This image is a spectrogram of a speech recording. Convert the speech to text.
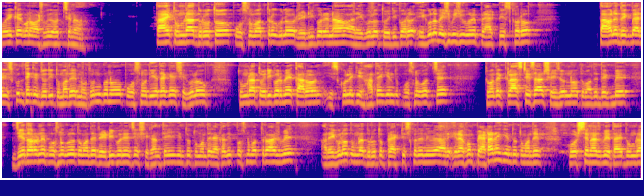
পরীক্ষায় কোনো অসুবিধা হচ্ছে না। তাই তোমরা দ্রুত প্রশ্নপত্রগুলো রেডি করে নাও আর এগুলো তৈরি করো। এগুলো বেশি বেশি করে প্র্যাকটিস করো। তাহলে দেখবে আর স্কুল থেকে যদি তোমাদের নতুন কোনো প্রশ্ন দিয়ে থাকে, সেগুলোও তোমরা তৈরি করবে। কারণ স্কুলে কি হাতে কিন্তু প্রশ্ন করছে তোমাদের ক্লাস টিচার সেই জন্য তোমাদের দেখবে যে ধরনের প্রশ্নগুলো তোমাদের রেডি করেছে সেখান থেকেই কিন্তু তোমাদের একাধিক প্রশ্নপত্র আসবে। আর এগুলো তোমরা দ্রুত প্র্যাকটিস করে নেবে। আর এরকম প্যাটার্নে কিন্তু তোমাদের কোশ্চেন আসবে। তাই তোমরা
